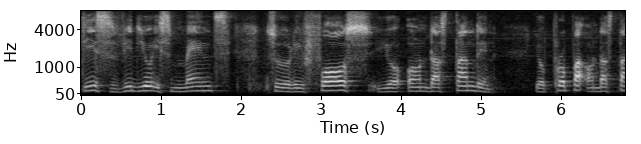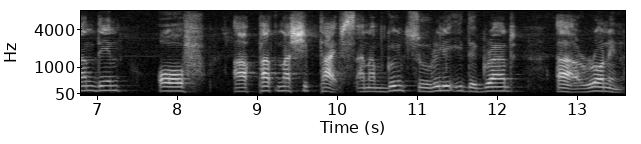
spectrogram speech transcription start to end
This video is meant to reinforce your understanding, your proper understanding of our partnership types. And I'm going to really hit the ground uh, running.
